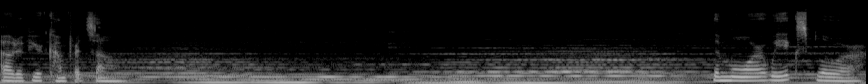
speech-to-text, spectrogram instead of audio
out of your comfort zone. The more we explore,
